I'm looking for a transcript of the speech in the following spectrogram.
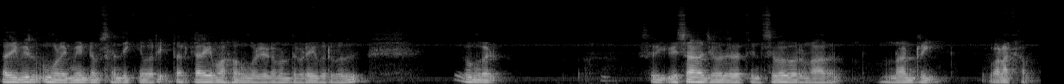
பதிவில் உங்களை மீண்டும் சந்திக்கும் வரை தற்காலிகமாக உங்களிடமிருந்து விடைபெறுவது உங்கள் ஸ்ரீ விசாக ஜோதிடத்தின் சிவகுருநாதன் நன்றி. வணக்கம்.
